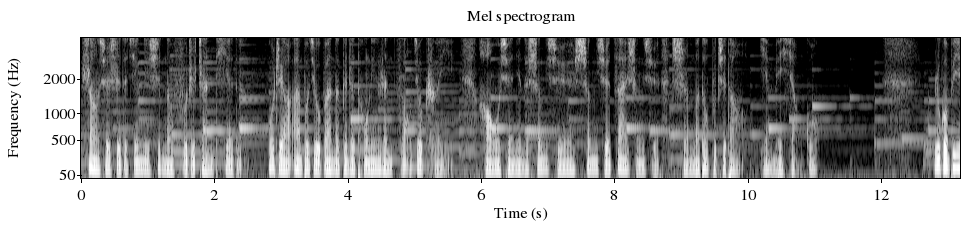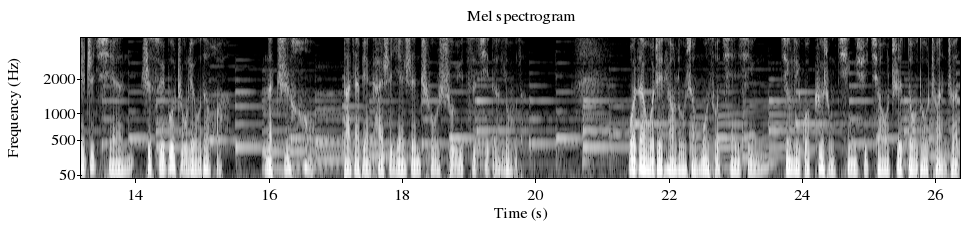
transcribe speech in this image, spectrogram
上学时的经历是能复制粘贴的，我只要按部就班的跟着同龄人走就可以，毫无悬念的升学、升学再升学，什么都不知道也没想过。如果毕业之前是随波逐流的话，那之后。大家便开始延伸出属于自己的路了。我在我这条路上摸索前行，经历过各种情绪交织、兜兜转转、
